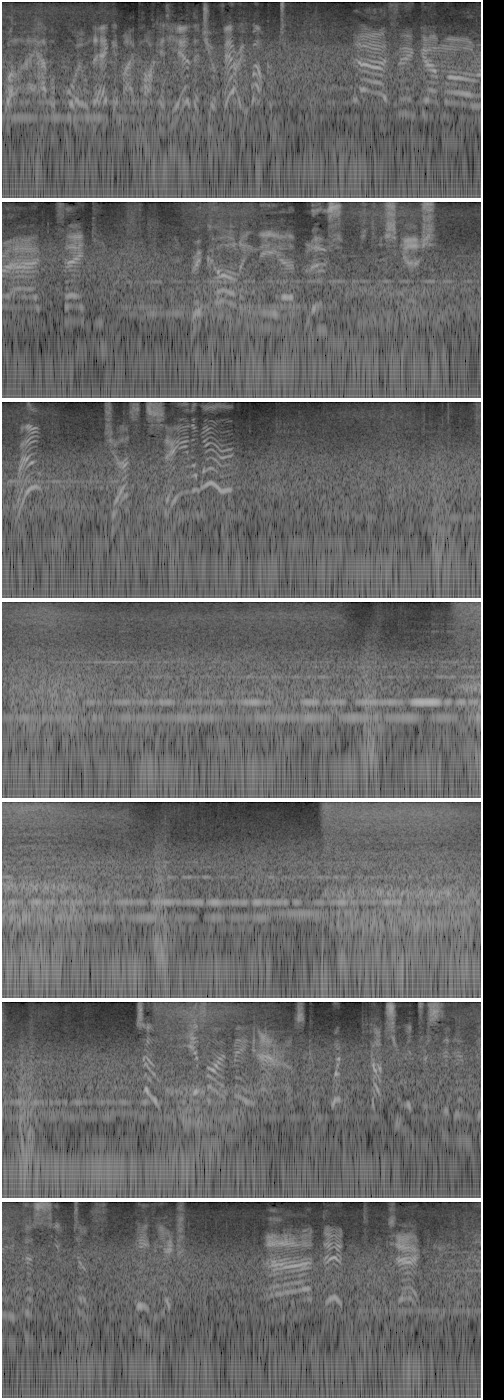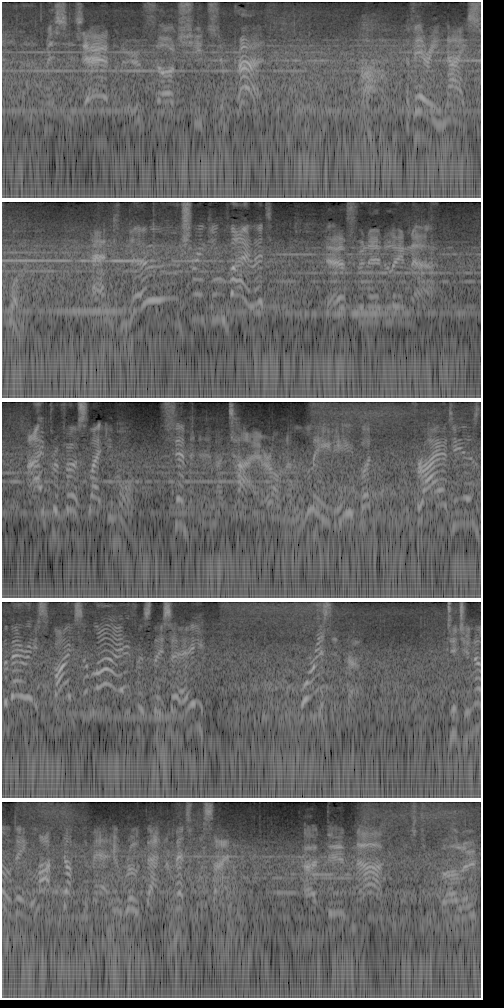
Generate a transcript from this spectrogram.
Well, I have a boiled egg in my pocket here that you're very welcome to. I think I'm all right, thank you. Recalling the uh, ablutions discussion. Well, just say the word. If I may ask, what got you interested in the pursuit of aviation? I didn't, exactly. Mrs. Adler thought she'd surprise me. Ah, a very nice woman. And no shrinking violet. Definitely not. I prefer slightly more feminine attire on a lady, but variety is the very spice of life, as they say. Or is it, though? Did you know they locked up the man who wrote that in a mental asylum? I did not, Mr. Bullard.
